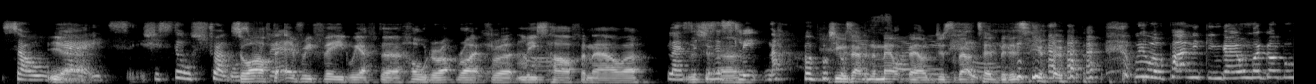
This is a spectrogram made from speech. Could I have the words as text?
so yeah. Yeah. it's she still struggles. so with after it. every feed, we have to hold her upright for at least half an hour. bless her, she's at her. asleep now. She was having a So meltdown just about ten minutes ago. we were panicking, going, "Oh my god, what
